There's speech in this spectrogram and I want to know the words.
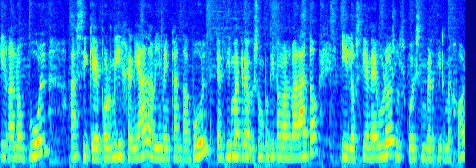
y ganó Pool Así que por mí genial, a mí me encanta Pool. Encima creo que es un poquito más barato y los 100 euros los puedes invertir mejor.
